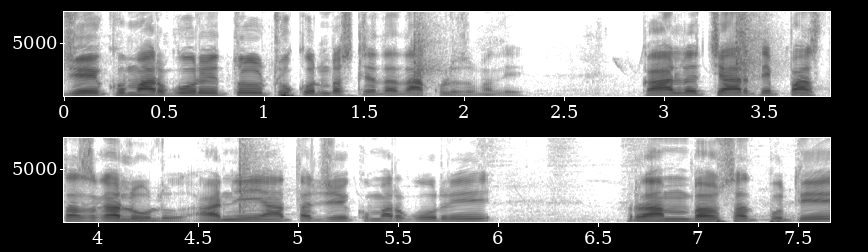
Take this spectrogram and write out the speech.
जयकुमार गोरे तळ ठुकून बसले आहेत अकलूजमध्ये काल चार ते पाच तास घालवलं आणि आता जयकुमार गोरे रामभाऊ सातपुते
